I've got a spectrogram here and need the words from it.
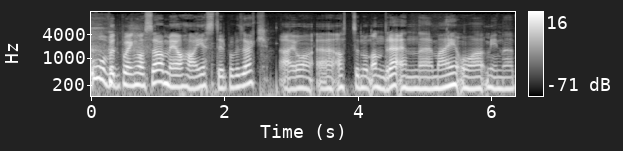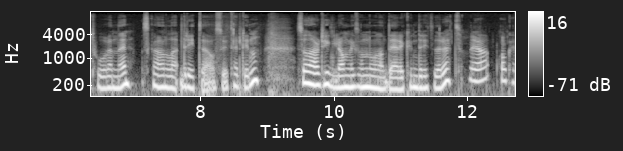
hovedpoenget også med å ha gjester på besøk, er jo eh, at noen andre enn eh, meg og mine to venner skal drite oss ut hele tiden. Så det hadde vært hyggelig om liksom, noen av dere kunne drite dere ut. Ja, ok.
